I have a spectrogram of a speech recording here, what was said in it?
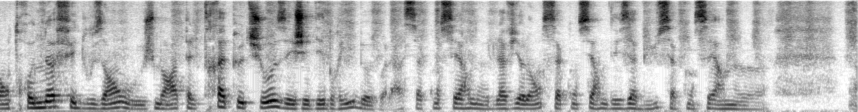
entre 9 et 12 ans où je me rappelle très peu de choses et j'ai des bribes, voilà, ça concerne de la violence, ça concerne des abus, ça concerne euh,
